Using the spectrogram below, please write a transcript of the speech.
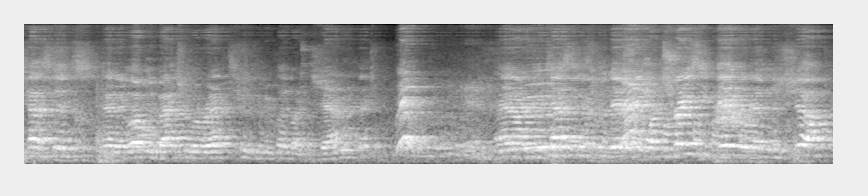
contestants and a lovely bachelorette who's going to be played by Janet. And our contestants today are Traysie David and Michele.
